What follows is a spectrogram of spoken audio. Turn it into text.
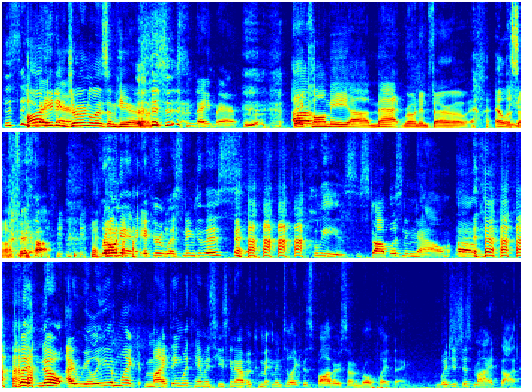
this is a Hard hitting nightmare. journalism here. This is a nightmare. They Um, call me uh, Matt Ronan Farrow Ellisop. Yeah. Ronan, if you're listening to this, please stop listening now. Um, but no, I really am like, my thing with him is he's going to have a commitment to like this father son role play thing, which is just my thought.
